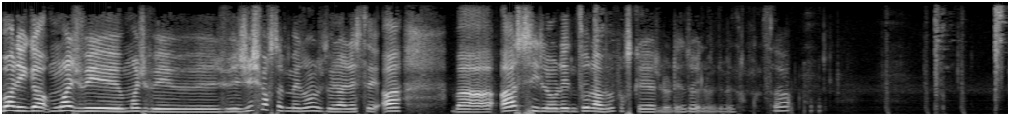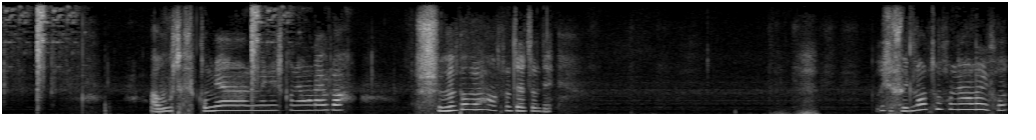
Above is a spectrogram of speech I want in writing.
Bon les gars, moi je vais, moi je vais, euh, je vais juste faire cette maison, je vais la laisser à, Bah, ah, si Lorenzo la veut, parce que Lorenzo, il a une comme ça. Ah, vous, ça fait combien de minutes qu'on est en live là? Je sais même pas moi. Attendez, attendez. Ça fait longtemps qu'on est en live, quoi.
